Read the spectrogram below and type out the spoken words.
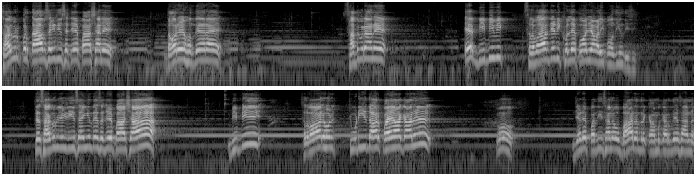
ਸਾਗੁਰ ਪ੍ਰਤਾਪ ਸਿੰਘ ਜੀ ਸੱਚੇ ਪਾਤਸ਼ਾਹ ਨੇ ਦੌਰੇ ਹੁੰਦੇ ਰਹੇ। ਸਤਿਗੁਰਾਂ ਨੇ ਇਹ ਬੀਬੀ ਵੀ ਸਲਵਾਰ ਜਿਹੜੀ ਖੁੱਲੇ ਪਹੁੰਚਿਆ ਵਾਲੀ ਪਾਉਂਦੀ ਹੁੰਦੀ ਸੀ। ਤੇ ਸਾਗੁਰੂ ਜਗਜੀਤ ਸਿੰਘ ਦੇ ਸੱਚੇ ਪਾਤਸ਼ਾਹ, ਬੀਬੀ, ਸਲਵਾਰ ਹੁਣ ਚੂੜੀਦਾਰ ਪਾਇਆ ਕਰ। ਕਿਉਂ? ਜਿਹੜੇ ਪਤੀ ਸਨ, ਉਹ ਬਾਹਰ ਅੰਦਰ ਕੰਮ ਕਰਦੇ ਸਨ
